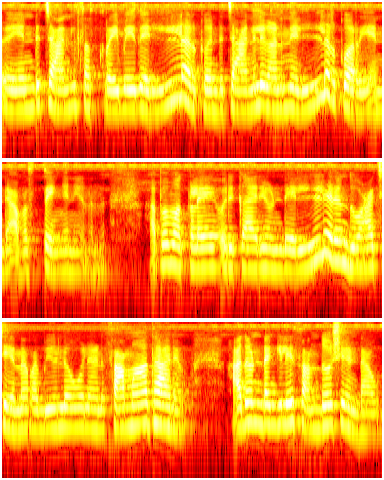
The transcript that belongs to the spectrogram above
എന്റെ ചാനൽ സബ്സ്ക്രൈബ് ചെയ്ത് എല്ലാവർക്കും എന്റെ ചാനൽ കാണുന്ന എല്ലാവർക്കും അറിയാം എന്റെ അവസ്ഥ എങ്ങനെയാണെന്ന്. അപ്പോൾ മക്കളെ ഒരു കാര്യമുണ്ട്. എല്ലാവരും ദുവാ ചെയ്യണം. റബിയുള്ള പോലെയാണ് സമാധാനം. അതുണ്ടെങ്കിലേ സന്തോഷം ഉണ്ടാവും.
